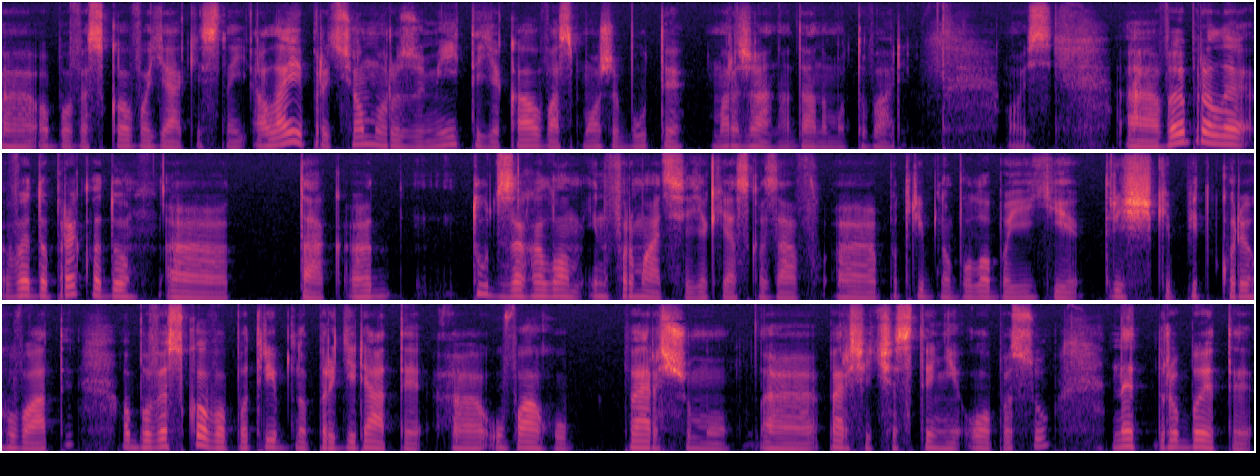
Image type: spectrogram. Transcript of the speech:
е, обов'язково якісний, але і при цьому розумійте, яка у вас може бути маржа на даному товарі. Ось. Е, Вибрали ви, до прикладу, е, так, е, тут загалом інформація, як я сказав, е, потрібно було би її трішки підкоригувати. Обов'язково потрібно приділяти е, увагу першому, е, першій частині опису, не робити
